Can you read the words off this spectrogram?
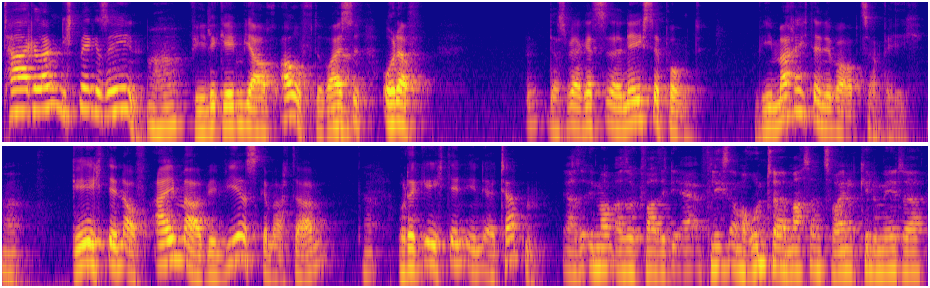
tagelang nicht mehr gesehen. Aha. Viele geben ja auch auf, du weißt, Ja. oder das wäre jetzt der nächste Punkt. Wie mache ich denn überhaupt so einen Weg? Ja. Gehe ich denn auf einmal, wie wir es gemacht haben, Ja. oder gehe ich denn in Etappen? Ja, Also immer, also quasi, die, äh, fliegst einmal runter, machst dann 200 Kilometer,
